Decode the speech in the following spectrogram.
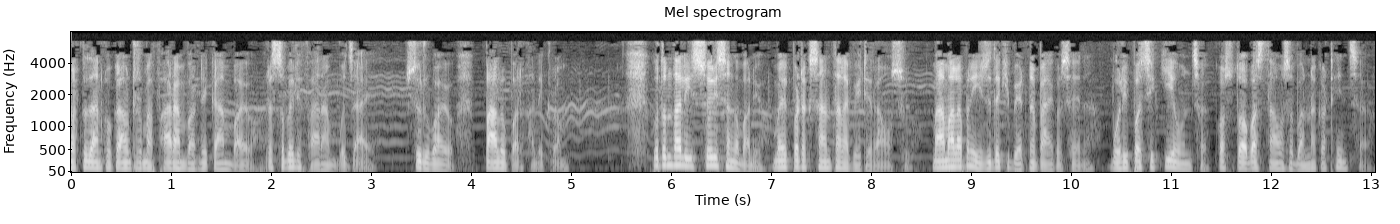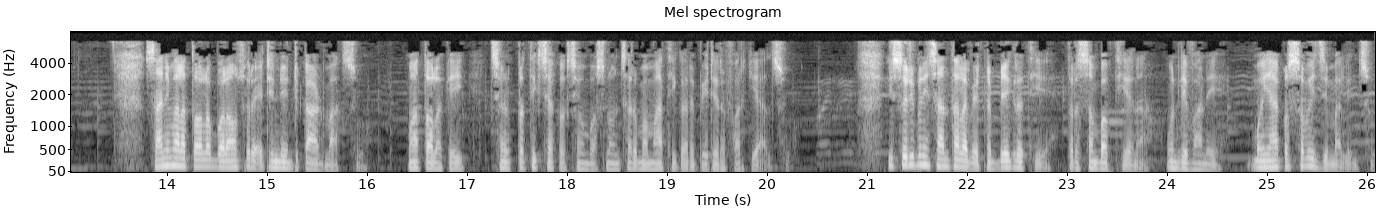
रक्तदानको काउन्टरमा फाराम भर्ने काम भयो र सबैले फाराम बुझाए। सुरु भयो पालो पर्खने क्रम। उत्तमदाले ईश्वरीसँग भन्यो म एकपटक शान्तालाई भेटेर आउँछु। मामालाई पनि हिजोदेखि भेट्न पाएको छैन। भोलिपछि के हुन्छ? कस्तो अवस्था आउँछ भन्न कठिन छ। सानीमालाई तल बोलाउँछु र एटेन्डेन्ट कार्ड माग्छु। उहाँ तल केही क्षण प्रतीक्षा कक्षमा बस्नुहुन्छ र म माथि गएर भेटेर फर्किहाल्छु। ईश्वरी पनि शान्तालाई भेट्न बेग्र थिए तर सम्भव थिएन। उनले भने म यहाँको सबै जिम्मा लिन्छु।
